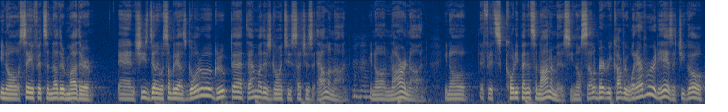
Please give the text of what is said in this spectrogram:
you know, say if it's another mother and she's dealing with somebody else, go to a group that that mother's going to, such as Al Anon, Mm-hmm. you know, Nar-Anon, you know, if it's Codependence Anonymous, you know, Celebrate Recovery, whatever it is that you go,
